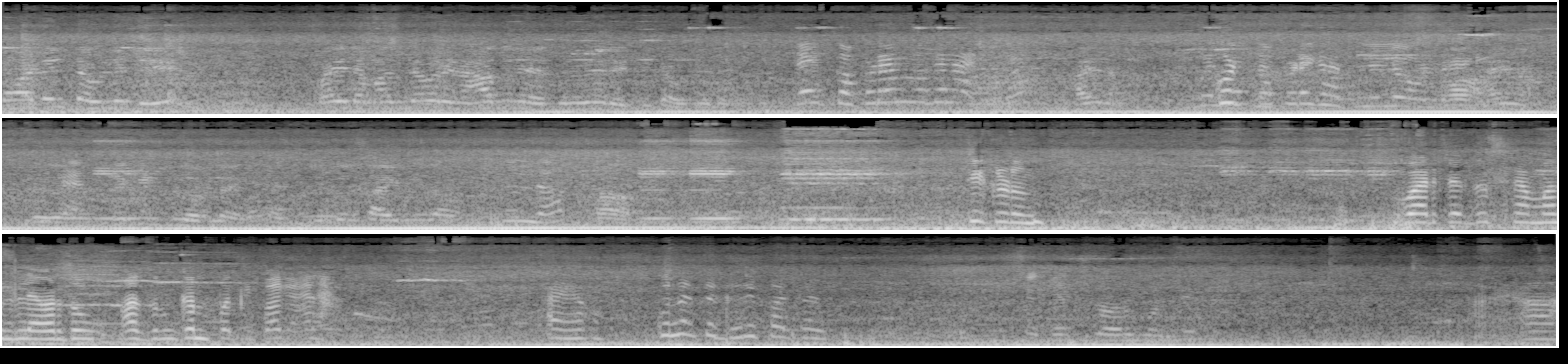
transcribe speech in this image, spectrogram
मॉडेल ठेवले ते पहिल्या मजल्यावर आहे ना अजून यातून व्हेरायटी ठेवलेली ते कपड्यांमध्ये नाही का? आहे ना. कपडे घातलेले ऑलरेडी तिकडून. वरच्या दुसऱ्या मजल्यावर तो अजून गणपती बघायला. हो. कुणाच्या घरी पाठवायचं? सेकंड फ्लोअर बोलते आ.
